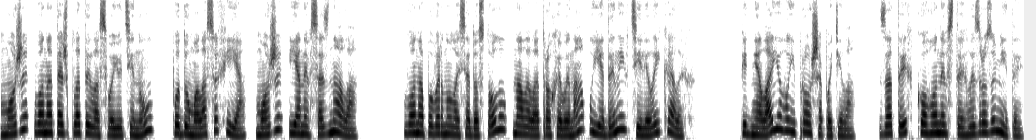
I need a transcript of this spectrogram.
Може, вона теж платила свою ціну, подумала Софія, може, я не все знала. Вона повернулася до столу, налила трохи вина у єдиний вцілілий келих. Підняла його і прошепотіла за тих, кого не встигли зрозуміти.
